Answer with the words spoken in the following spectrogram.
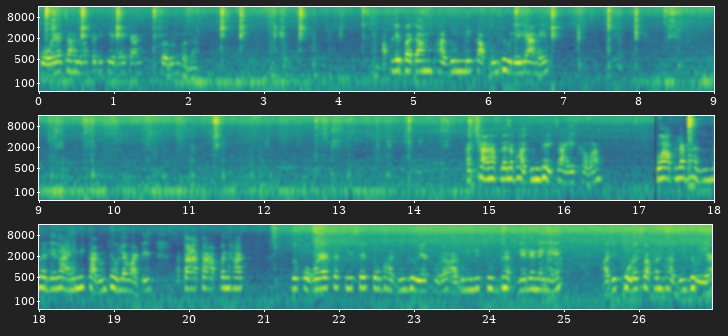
पोहळ्याचा हलवा कधी केलाय का? करून बघा. आपले बदाम भाजून मी कापून ठेवलेले आहेत. हा छान आपल्याला भाजून घ्यायचा आहे खवा. खवा आपला भाजून झालेला आहे मी काढून ठेवलाय वाटीत. आता आता आपण हा जो कोहळ्याचा किस आहे तो भाजून घेऊया थोडं. अजून मी तूप घातलेलं नाहीये. आधी थोडंसं आपण भाजून घेऊया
